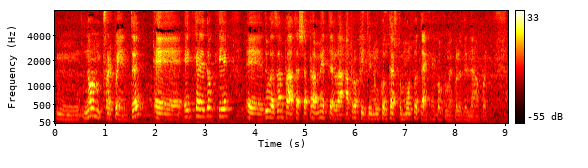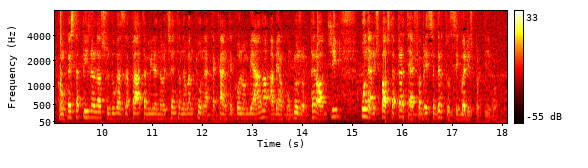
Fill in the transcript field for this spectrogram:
mh, mm, non frequente eh, e credo che eh, Duva Zampata saprà metterla a profitto in un contesto molto tecnico come quello del Napoli. Con questa pillola su Duva Zapata 1991, attaccante colombiano, abbiamo concluso per oggi. Una risposta per te, Fabrizio Bertuzzi, Guerri Sportivo.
